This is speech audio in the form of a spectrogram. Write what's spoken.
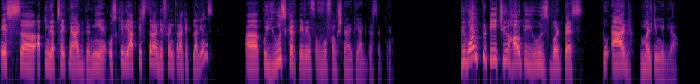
इस अपनी वेबसाइट में ऐड करनी है, उसके लिए आप किस तरह डिफरेंट तरह के प्लगइन्स को यूज़ करते हुए वो फंक्शनैलिटी ऐड कर सकते हैं। Want to teach you how to use WordPress to add multimedia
